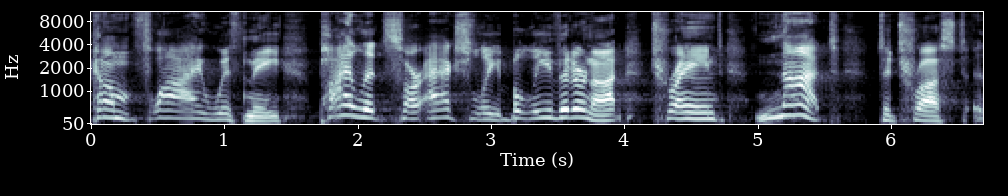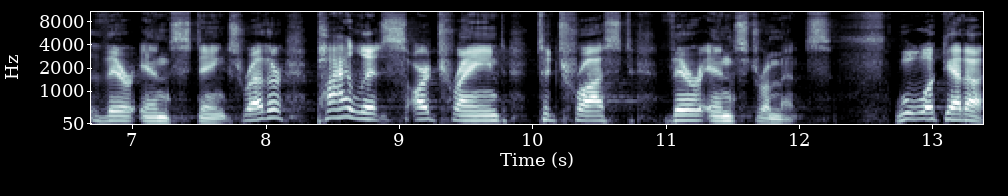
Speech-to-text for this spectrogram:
come fly with me, pilots are actually, believe it or not, trained not to trust their instincts. Rather, pilots are trained to trust their instruments. We'll look at a,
